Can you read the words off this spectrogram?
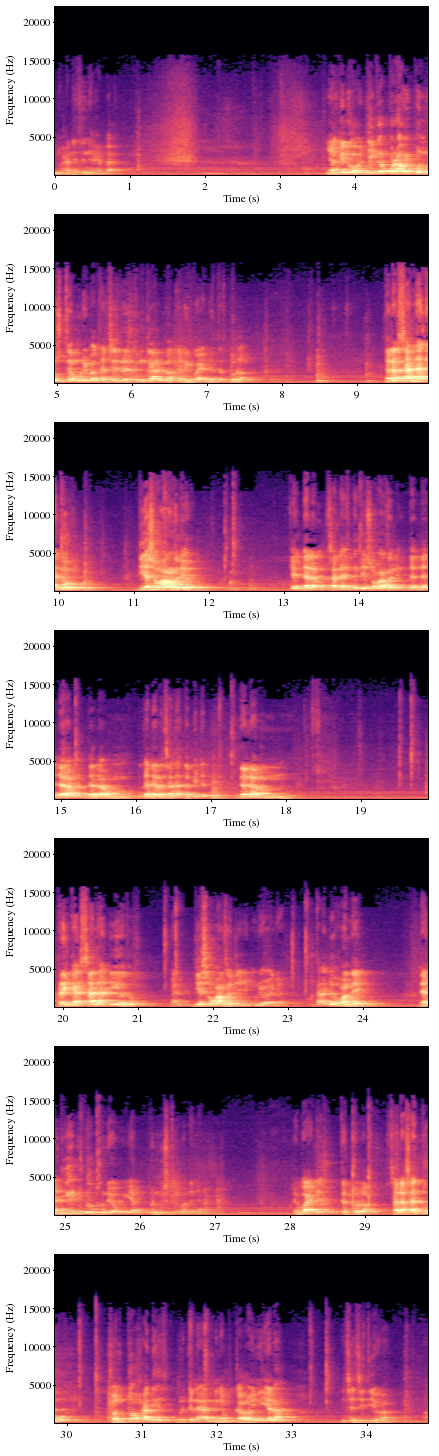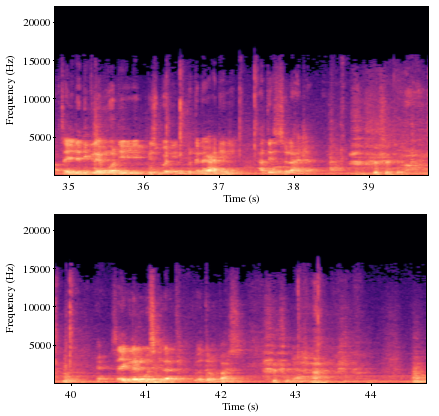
Ilmu hadis ini hebat. Yang kedua, jika perawi pendusta meriwayatkan secara tunggal, maka riwayatnya tertolak. Dalam sanad itu dia seorang saja. Okay, dalam sanad itu dia seorang saja. Dalam dalam bukan dalam sanad tapi dalam peringkat sanad dia tu, kan, dia seorang saja yang meriwayatkan. Tak ada orang lain. Dan dia juga perawi yang pendusta maksudnya. Riwayat dia tertolak. Salah satu contoh hadis berkenaan dengan perkara ini ialah ini sensitif lah. Ha, saya jadi glamour di Brisbane ni berkenaan hadis ni. Hadis sudah ada. Eh, saya glamour sikit lah. Dua tahun lepas. Ya.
